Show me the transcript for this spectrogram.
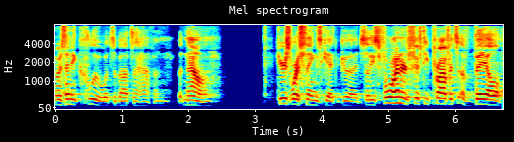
who has any clue what's about to happen. But now, here's where things get good. So these 450 prophets of Baal,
